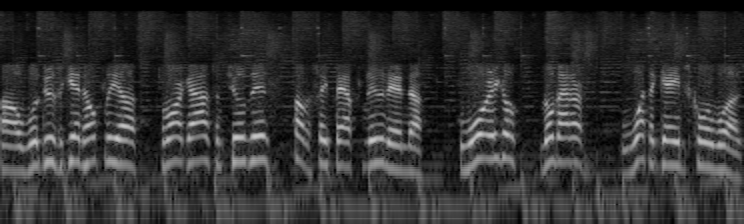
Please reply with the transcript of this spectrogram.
Uh, we'll do this again hopefully uh, tomorrow, guys. Until then, have a safe afternoon. And uh, War Eagle, no matter what the game score was.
